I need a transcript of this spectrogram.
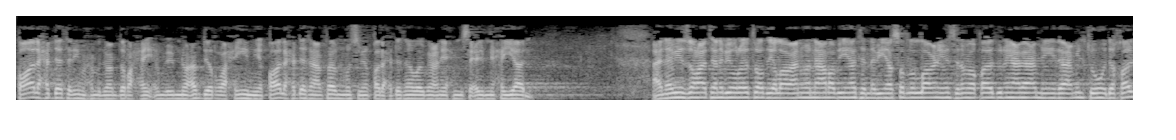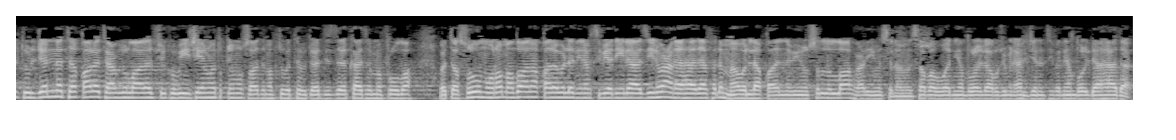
قال حدثني محمد بن عبد الرحيم بن عبد الرحيم قال حدثنا عفان بن مسلم قال حدثنا وابن عن يحيى سعيد بن حيان عن أبي زرعة عن أبي هريرة رضي الله عنه أن اتى النبي صلى الله عليه وسلم وقال دنيا على عمل إذا عملته دخلت الجنة. قال تعبد الله لا تشرك به شيئا وتقيم الصلاة المكتوبه وتؤدي الزكاة المفروضة وتصوم رمضان. قال والذي نفسي بيدي لا ازيل على هذا. فلما ولى قال النبي صلى الله عليه وسلم من سره أن ينظر إلى رجل من أهل الجنة فلينظر إلى هذا.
